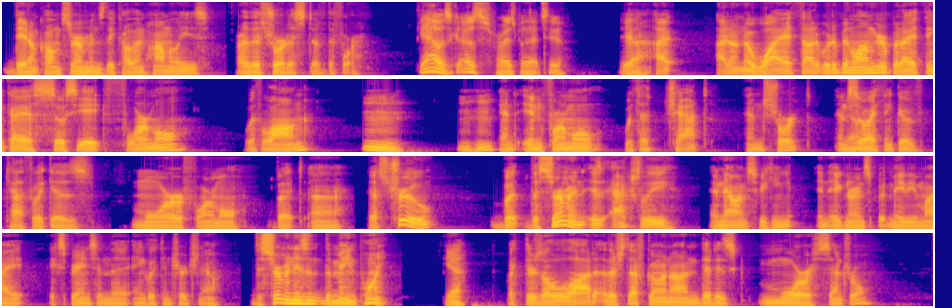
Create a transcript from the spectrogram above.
they don't call them sermons; they call them homilies. Are the shortest of the four. Yeah, I was I was surprised by that too. Yeah, I I don't know why I thought it would have been longer, but I think I associate formal with long Mm. Mm-hmm. and informal with a chat and short. And Yeah. so I think of Catholic as more formal, but uh, that's true. But the sermon is actually, and now I'm speaking in ignorance, but maybe my experience in the Anglican church now. The sermon isn't the main point. Yeah. Like there's a lot of other stuff going on that is more central,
